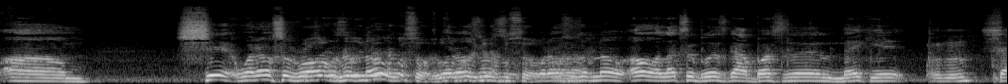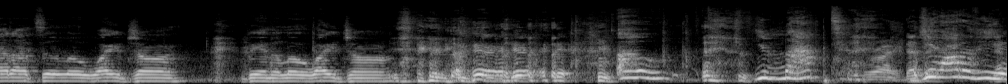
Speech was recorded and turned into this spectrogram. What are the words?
Um, shit, what else of Raw was was, a really of note? episode. It was what else was what else was of note? Oh, Alexa Bliss got busted in naked. Mm-hmm. Shout out to little white John being a little white John. oh, you're not. Right. That Get thing, out of here. that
